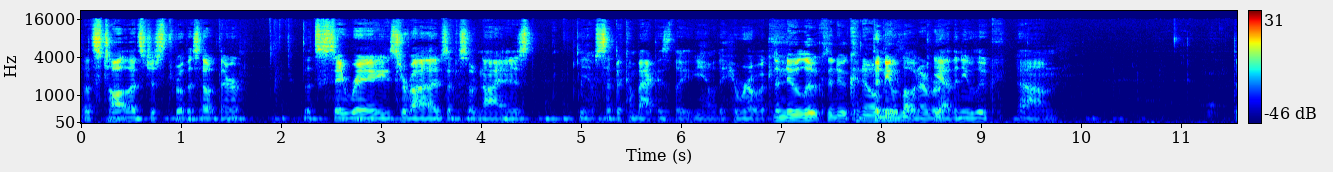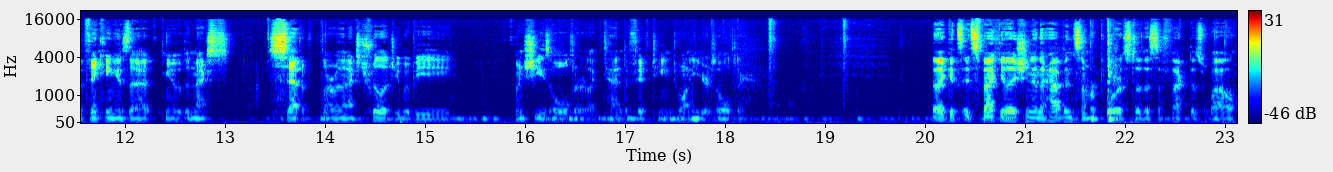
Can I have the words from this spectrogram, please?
let's talk, let's just throw this out there. Let's say Rey survives episode 9 and is, you know, set to come back as the, you know, the heroic The new Luke, the new Kenobi, the new Luke. whatever. Yeah, the new Luke. Um, the thinking is that you know the next set of, or the next trilogy would be when she's older, like 10 to 15, 20 years older. Like it's it's speculation, and there have been some reports to this effect as well.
